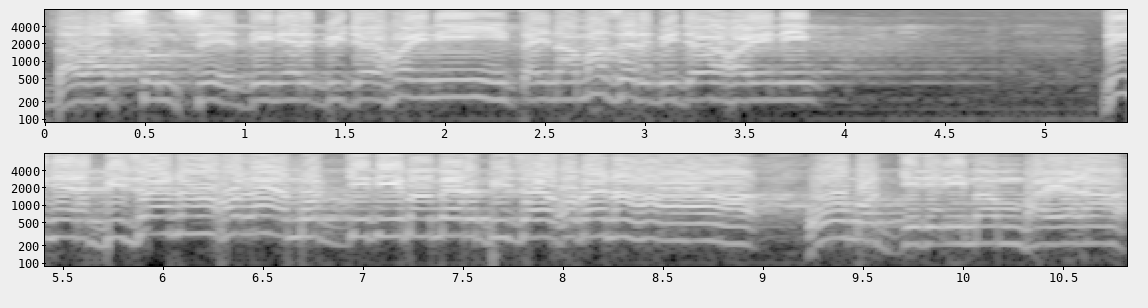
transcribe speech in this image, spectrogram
দাওয়াত চলছে, দিনের বিজয় হয়নি, তাই নামাজের বিজয় হয়নি। দিনের বিজয় না হলে মসজিদ ইমামের বিজয় হবে না। ও মসজিদের ইমাম ভাইয়েরা,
